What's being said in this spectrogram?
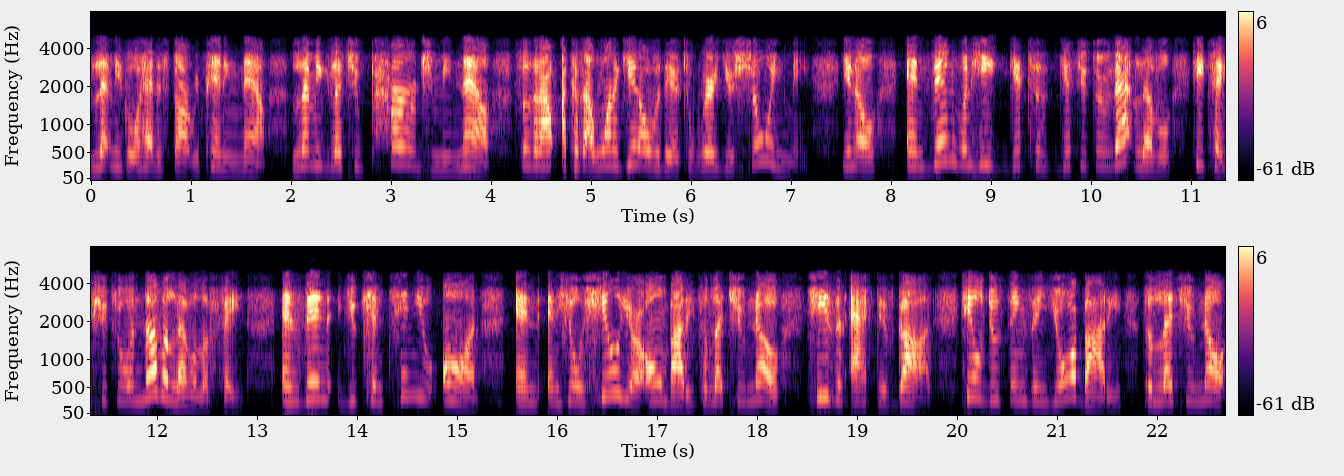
Let me go ahead and start repenting now. Let me let you purge me now so that I, because I want to get over there to where you're showing me, you know. And then when He get to get you through that level, He takes you to another level of faith and then you continue on and and he'll heal your own body to let you know he's an active god. He'll do things in your body to let you know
